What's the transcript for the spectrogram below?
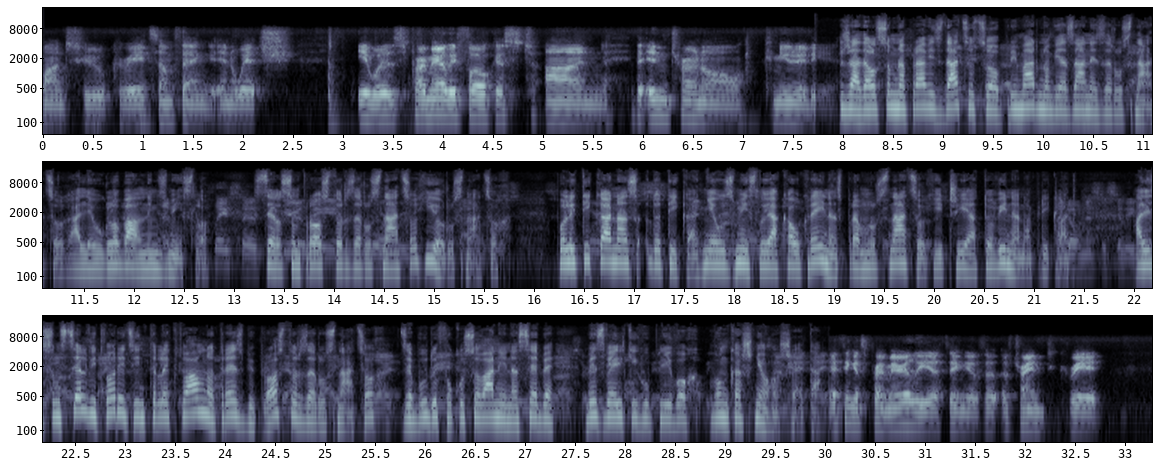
want to create something in which it was primarily focused on the internal community. Žadal som napraviť zdaco, co primarno vjazane za Rusnacoh, ali u globalnim zmislu. Cel som prostor za Rusnacoh i o Rusnacoh. Politika nas dotika, nje u zmislu jaka Ukrajina spram Rusnacoh i čija to vina, napriklad. Ali sam cel vytvoriť intelektualno trezbi prostor za Rusnacoh, ze budu fokusovani na sebe bez velikih uplivoh vonkašnjoho šveta. I think it's primarily a thing of, of trying to create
